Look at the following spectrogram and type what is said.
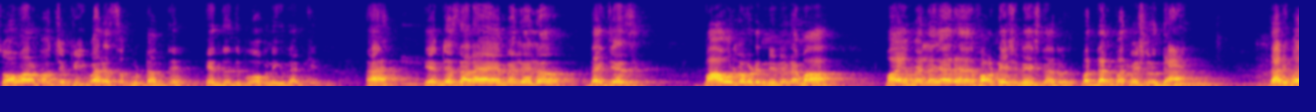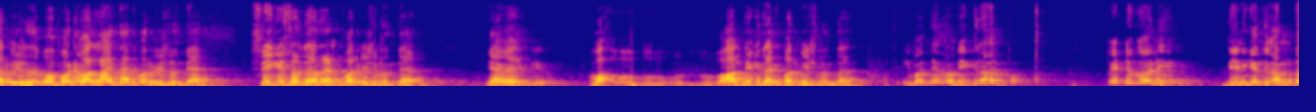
సోమవారం వచ్చి పీకి పారేస్తాం గుడ్డ అంతే. ఏంది ఓపెనింగ్ దానికి? ఏం చేస్తారా ఎమ్మెల్యేలు? దయచేసి మా ఊర్లో కూడా నిన్ననే మా మా ఎమ్మెల్యే గారు ఫౌండేషన్ వేసినారు. మరి దానికి పర్మిషన్ ఉందా? దానికి పర్మిషన్ ఉంది. ఓ పోనీ వాళ్ళ ఆయన దానికి పర్మిషన్ ఉందా? శ్రీకృష్ణదేవరాయనికి పర్మిషన్ ఉందా? ఏమే వా- వాల్మీకి దానికి పర్మిషన్ ఉందా? ఇవన్నీ విగ్రహాలు పెట్టుకొని దీనికి ఎందుకు అంత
